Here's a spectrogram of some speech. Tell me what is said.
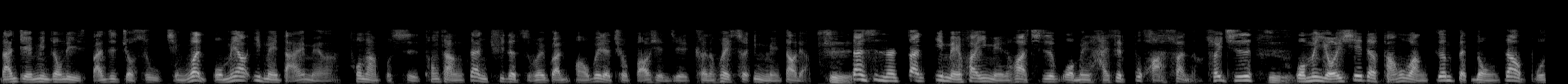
拦截命中率百分之九十五。请问我们要一枚打一枚吗？通常不是，通常战区的指挥官哦，为了求保险节，可能会射一枚到两。是，但是呢，战一枚换一枚的话，其实我们还是不划算的。所以其实我们有一些的防护网根本笼罩不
